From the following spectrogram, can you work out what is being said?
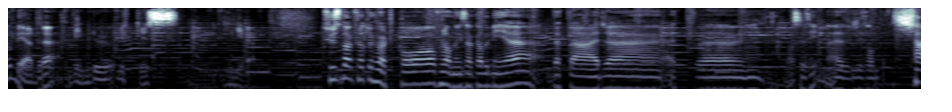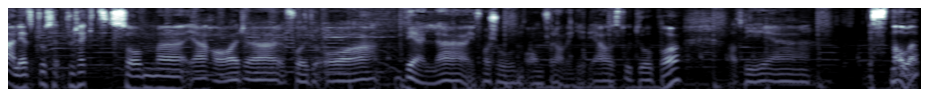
jo bedre vil du lykkes i livet. Tusen takk for at du hørte på Forhandlingsakademiet. Dette er eh, et eh, hva skal jeg si, et litt sånn kjærlighetsprosjekt som eh, jeg har for å dele informasjon om forhandlinger. Jeg har stor tro på at vi nesten alle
